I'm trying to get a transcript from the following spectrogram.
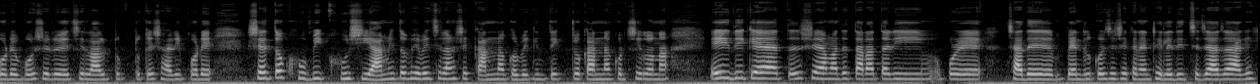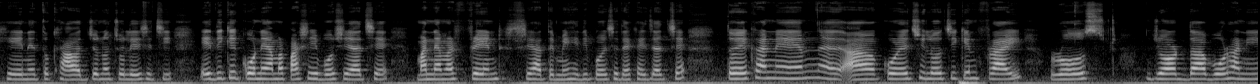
করে বসে রয়েছে, লাল টুকটুকে শাড়ি পরে। সে তো খুবই খুশি। আমি তো ভেবেছিলাম সে কান্না করবে, কিন্তু একটু কান্না করছিল না। এই দিকে সে আমাদের তাড়াতাড়ি উপরে ছাদে প্যান্ডেল করেছে, সেখানে ঠেলে দিচ্ছে, যা যা আগে খেয়ে নে তো খাওয়ার জন্য চলে এসেছি। এদিকে কোণে আমার পাশেই বসে আছে মানে আমার ফ্রেন্ড সে হাতে মেহেদি পড়েছে দেখাই যাচ্ছে। তো এখানে করেছিল চিকেন ফ্রাই রোস্ট জর্দা বোরহানি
